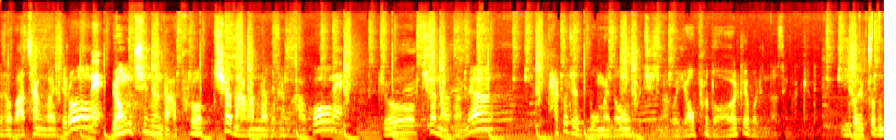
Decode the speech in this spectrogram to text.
여기서 마찬가지로 네. 명치는 다 앞으로 튀어나간다고 생각하고 네. 쭉 튀어나가면 팔꿈치 몸에 너무 붙이지 말고 옆으로 넓게 벌린다고 생각해야 돼요. 이걸 좀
